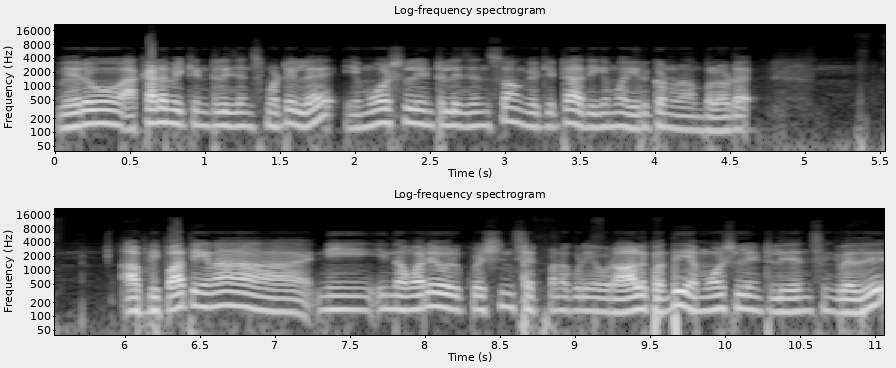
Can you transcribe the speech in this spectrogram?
வெறும் அகாடமிக் இன்டெலிஜென்ஸ் மட்டும் இல்லை எமோஷனல் இன்டெலிஜென்ஸும் அவங்கக்கிட்ட அதிகமாக இருக்கணும் நம்மளோட. அப்படி பார்த்தீங்கன்னா நீ இந்த மாதிரி ஒரு கொஷின் செட் பண்ணக்கூடிய ஒரு ஆளுக்கு வந்து எமோஷனல் இன்டெலிஜென்ஸுங்கிறது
